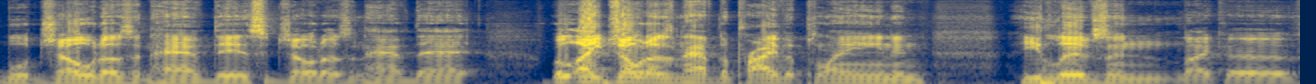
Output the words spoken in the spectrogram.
well, Joe doesn't have this, Joe doesn't have that. But like Joe doesn't have the private plane, and he lives in like a.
